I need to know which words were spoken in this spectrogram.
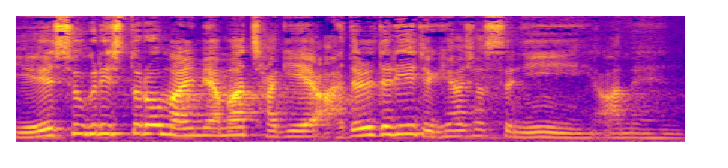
예수 그리스도로 말미암아 자기의 아들들이 되게 하셨으니 아멘.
